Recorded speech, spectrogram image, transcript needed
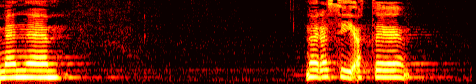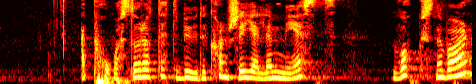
Men eh, når jeg sier at eh, jeg påstår at dette budet kanskje gjelder mest voksne barn,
